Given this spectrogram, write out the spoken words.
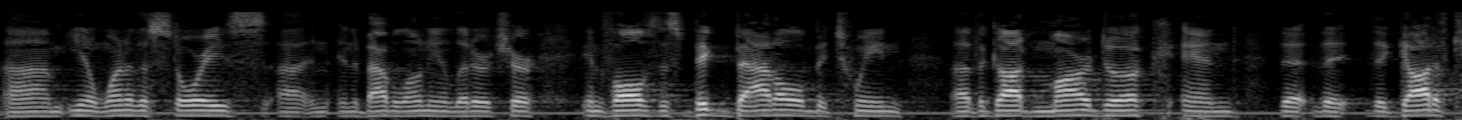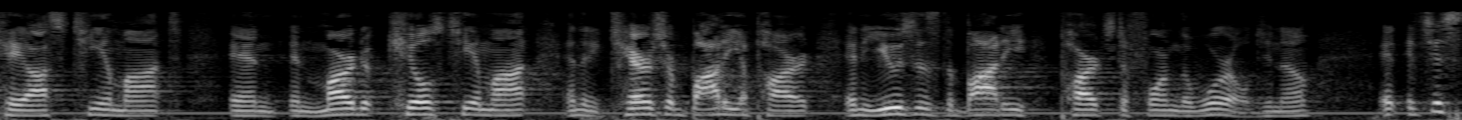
Um, you know, one of the stories uh, in, in, the Babylonian literature involves this big battle between uh, the god Marduk and the, the, the god of chaos, Tiamat and, and Marduk kills Tiamat, and then he tears her body apart, and he uses the body parts to form the world, you know? It, it's just,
